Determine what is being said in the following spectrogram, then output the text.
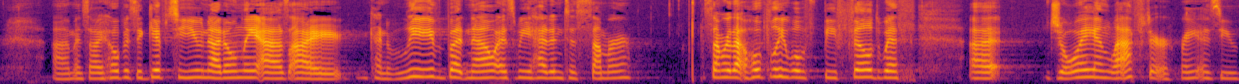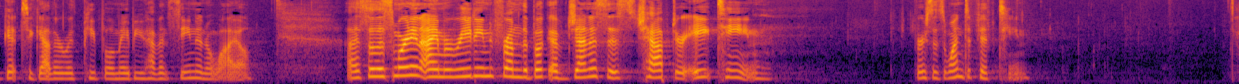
Um, and so I hope it's a gift to you not only as I kind of leave, but now as we head into summer. Summer that hopefully will be filled with uh, joy and laughter, right, as you get together with people maybe you haven't seen in a while. Uh, so this morning I'm reading from the book of Genesis, chapter 18, verses 1 to 15. It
